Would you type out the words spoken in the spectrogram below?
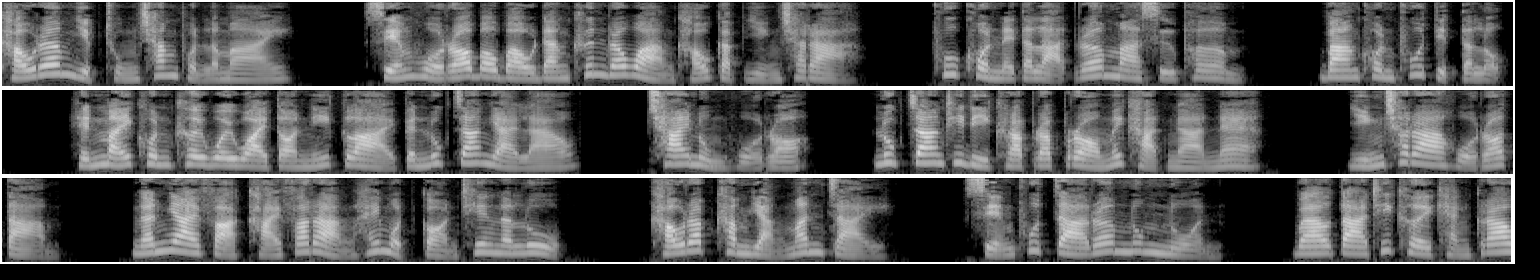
เขาเริ่มหยิบถุงช่างผลไม้ เสียงหัวเราะเบาๆดังขึ้นระหว่างเขากับหญิงชรา ผู้คนในตลาดเริ่มมาซื้อเพิ่ม บางคนพูดติดตลก เห็นไหมคนเคยโวยวายตอนนี้กลายเป็นลูกจ้างใหญ่แล้ว ชายหนุ่มหัวเราะ ลูกจ้างที่ดีครับรับรองไม่ขาดงานแน่ หญิงชราหัวเราะตาม งั้นยายฝากขายฝรั่งให้หมดก่อนเที่ยงนะลูก เขารับคำอย่างมั่นใจ เสียงพูดจาเริ่มนุ่มนวล แววตาที่เคยแข็งกร้าว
